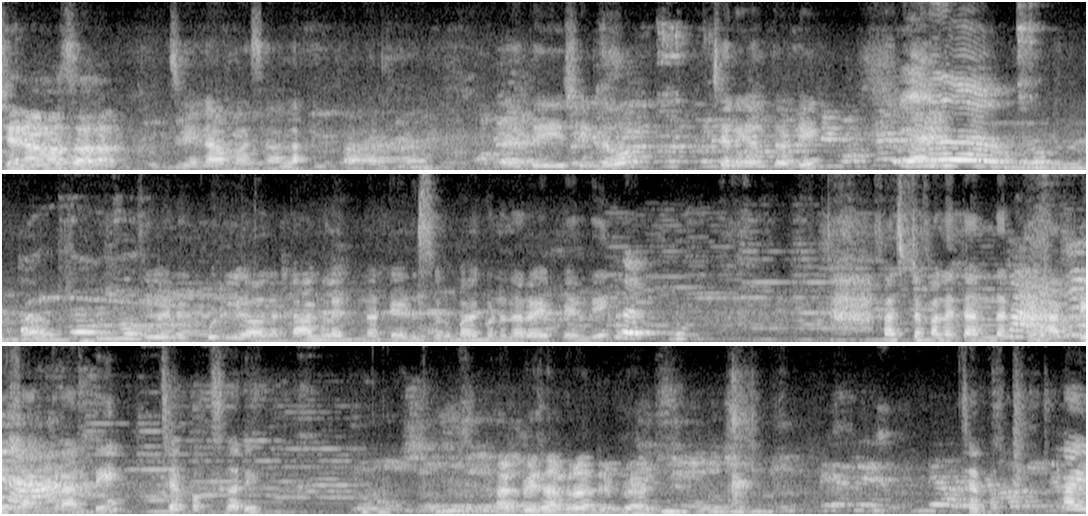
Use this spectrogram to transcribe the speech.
చెనా మసాలా. చీనా మసాలా. ఆ, అయితే వేసిండు శనగలతోటి. పూరీలు కావాలంటే ఆకలి అవుతున్నట్టు ఏడుస్తారు పదకొండున్నర అయిపోయింది. ఫస్ట్ ఆఫ్ ఆల్ అయితే అందరికీ హ్యాపీ సంక్రాంతి. చెప్పు ఒకసారి. హ్యాపీ సంక్రాంతి ఫ్రెండ్స్ చెప్పు. హాయ్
